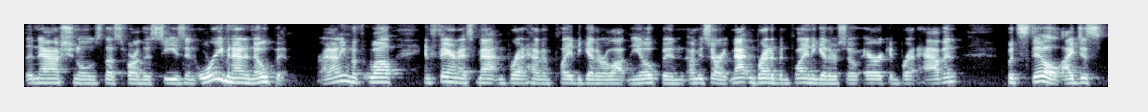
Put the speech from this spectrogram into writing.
the Nationals thus far this season, or even at an Open. Right? I don't even know. If, well, in fairness, Matt and Brett haven't played together a lot in the Open. I mean, sorry, Matt and Brett have been playing together, so Eric and Brett haven't. But still, I just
